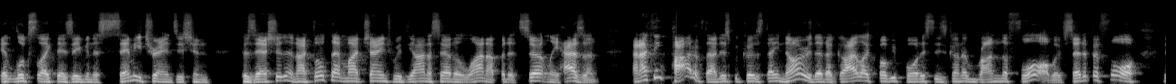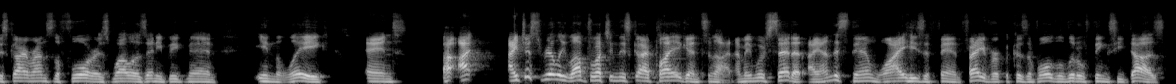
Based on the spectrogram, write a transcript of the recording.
it looks like there's even a semi transition possession. And I thought that might change with Giannis out of the lineup, but it certainly hasn't. And I think part of that is because they know that a guy like Bobby Portis is going to run the floor. We've said it before. This guy runs the floor as well as any big man in the league. And I, I just really loved watching this guy play again tonight. I mean, we've said it. I understand why he's a fan favorite because of all the little things he does.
